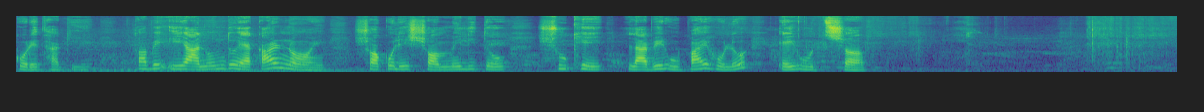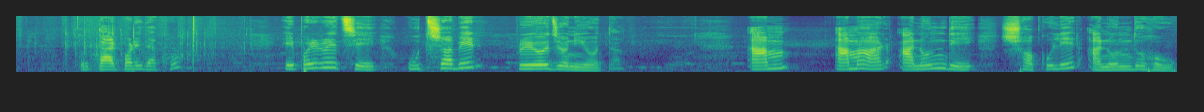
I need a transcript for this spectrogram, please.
করে থাকি। তবে এই আনন্দ একার নয়। সকলের সম্মিলিত সুখে লাভের উপায় হলো এই উৎসব। তো তারপরে দেখো, এরপরে রয়েছে উৎসবের প্রয়োজনীয়তা। আম, আমার আনন্দে সকলের আনন্দ হোক,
